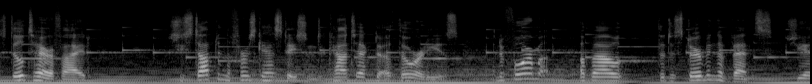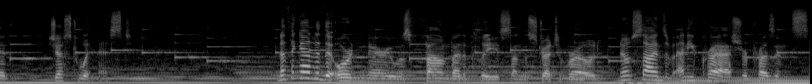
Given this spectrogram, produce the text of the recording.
Still terrified, she stopped in the first gas station to contact authorities and inform about the disturbing events she had just witnessed. Nothing out of the ordinary was found by the police on the stretch of road. No signs of any crash or presence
